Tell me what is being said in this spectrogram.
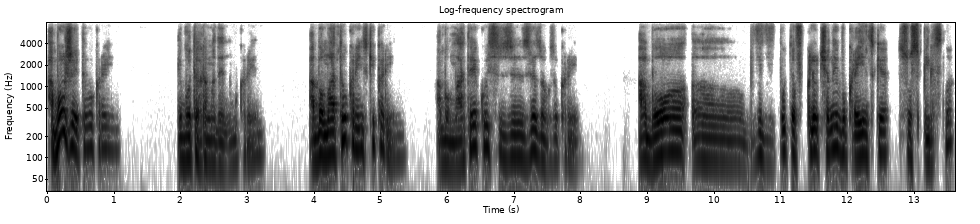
Або жити в Україні і бути громадянином України, або мати українське коріння, або мати якийсь зв'язок з Україною, або е, бути включений в українське суспільство.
